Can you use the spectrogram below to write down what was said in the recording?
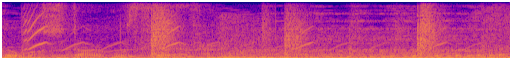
but we'll start with forever.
